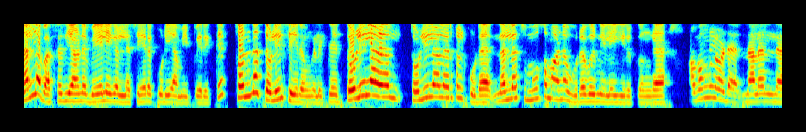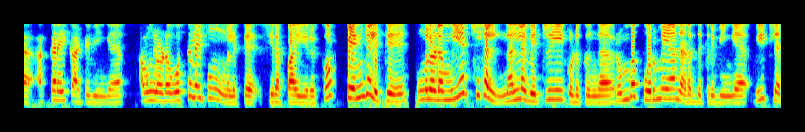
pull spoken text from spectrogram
நல்ல வசதியான வேலைகள்ல சேரக்கூடிய அமைப்பு இருக்கு. சொந்த தொழில் செய்யறவங்களுக்கு தொழிலாளர் தொழிலாளர்கள் கூட நல்ல சுமூகமான உறவு நிலை இருக்குங்க. அவங்களோட நலன்ல அக்கறை காட்டுவீங்க. அவங்களோட ஒத்துழைப்பும் உங்களுக்கு சிறப்பா இருக்கும். பெண்களுக்கு உங்களோட முயற்சிகள் நல்ல வெற்றியை கொடுக்குங்க. ரொம்ப பொறுமையா நடந்துக்கிருவீங்க. வீட்டுல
